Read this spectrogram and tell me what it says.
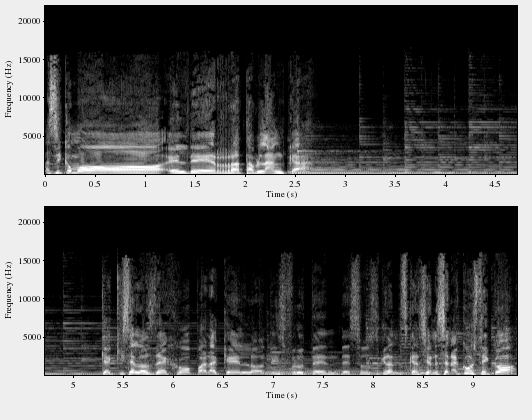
así como el de Rata Blanca. Que aquí se los dejo para que lo disfruten de sus grandes canciones en acústico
